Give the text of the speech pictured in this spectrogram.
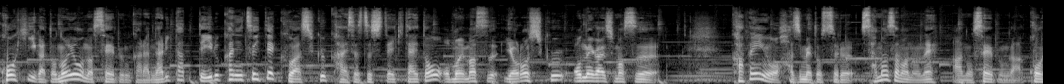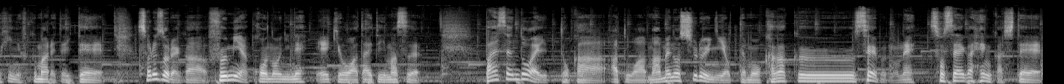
コーヒーがどのような成分から成り立っているかについて詳しく解説していきたいと思います。よろしくお願いします。カフェインをはじめとする様々なね、あの成分がコーヒーに含まれていて、それぞれが風味や効能にね、影響を与えています。焙煎度合いとか、あとは豆の種類によっても化学成分のね、組成が変化して、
